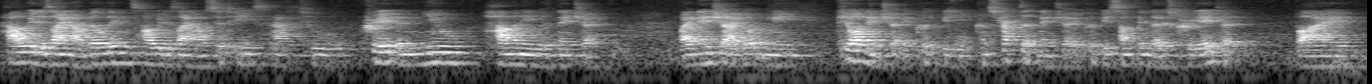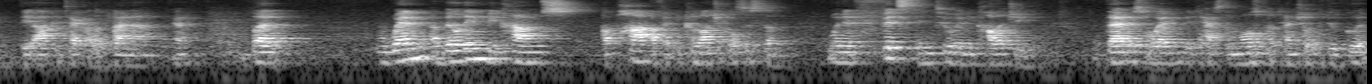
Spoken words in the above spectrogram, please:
how we design our buildings, how we design our cities have to create a new harmony with nature. By nature, I don't mean pure nature. It could be constructed nature. It could be something that is created by the architect or the planner. Yeah? But when a building becomes a part of an ecological system, when it fits into an ecology, that is when it has the most potential to do good.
